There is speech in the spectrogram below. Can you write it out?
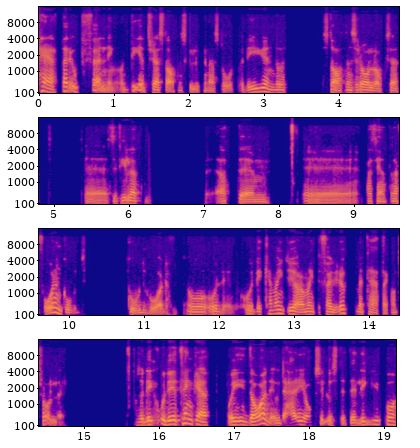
tätare uppföljning och det tror jag staten skulle kunna stå för. Det är ju ändå statens roll också att eh, se till att, att ehm, eh, patienterna får en god, god vård. Och, och, och, det kan man inte göra om man inte följer upp med täta kontroller. Så det, och det tänker jag, och idag, och det här är ju också lustigt, det ligger ju på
